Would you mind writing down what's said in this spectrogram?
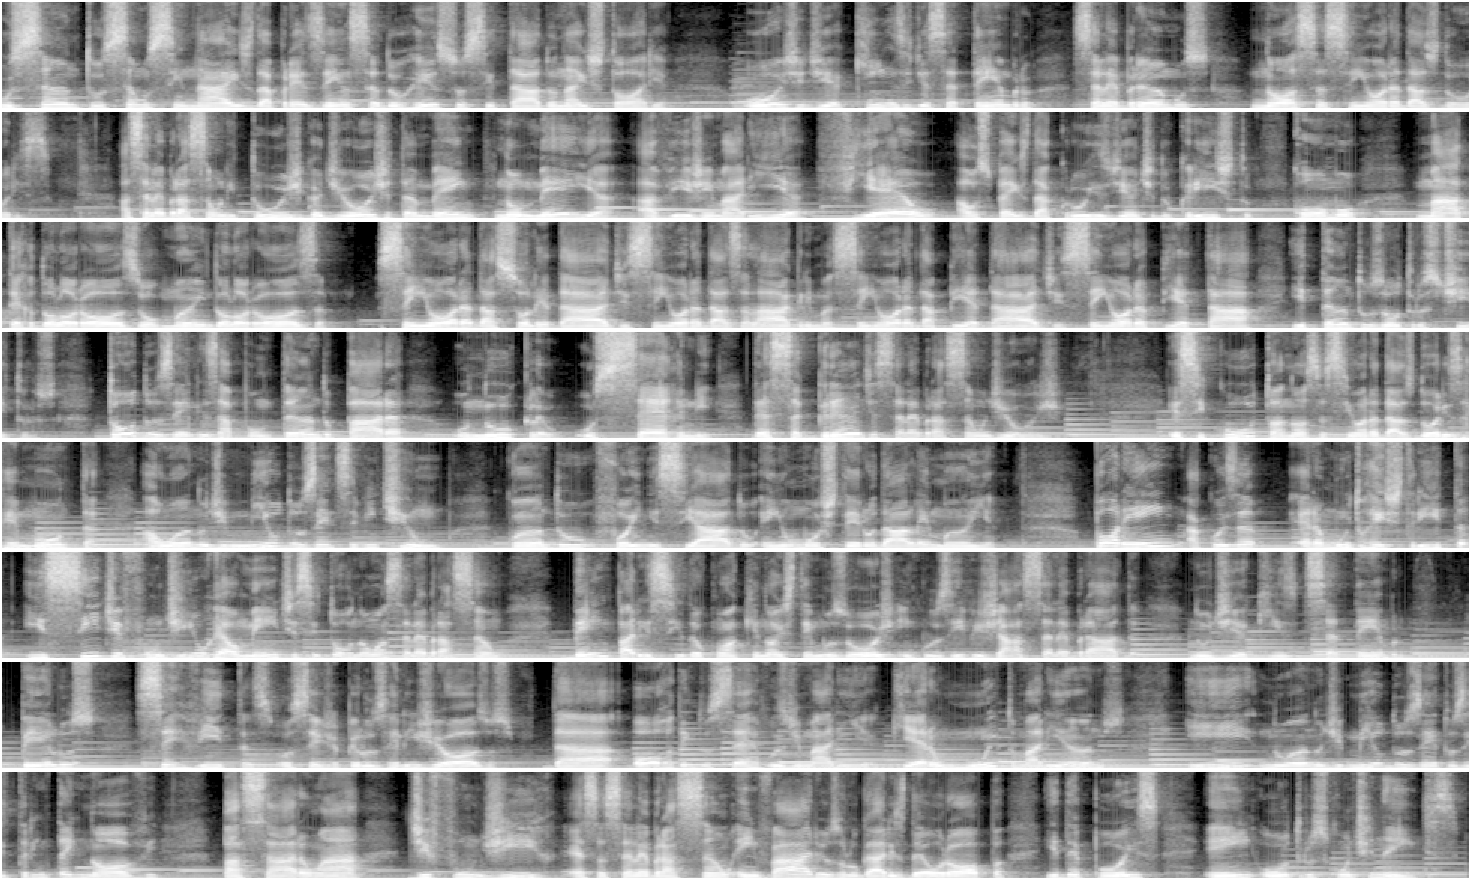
Os santos são sinais da presença do ressuscitado na história. Hoje, dia 15 de setembro, celebramos Nossa Senhora das Dores. A celebração litúrgica de hoje também nomeia a Virgem Maria, fiel aos pés da cruz diante do Cristo, como Mater Dolorosa ou Mãe Dolorosa, Senhora da Soledade, Senhora das Lágrimas, Senhora da Piedade, Senhora Pietá e tantos outros títulos, todos eles apontando para o núcleo, o cerne dessa grande celebração de hoje. Esse culto a Nossa Senhora das Dores remonta ao ano de 1221, quando foi iniciado em um mosteiro da Alemanha. Porém, a coisa era muito restrita e se difundiu realmente, se tornou uma celebração bem parecida com a que nós temos hoje, inclusive já celebrada no dia 15 de setembro pelos servitas, ou seja, pelos religiosos da Ordem dos Servos de Maria, que eram muito marianos e no ano de 1239 passaram a difundir essa celebração em vários lugares da Europa e depois em outros continentes.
